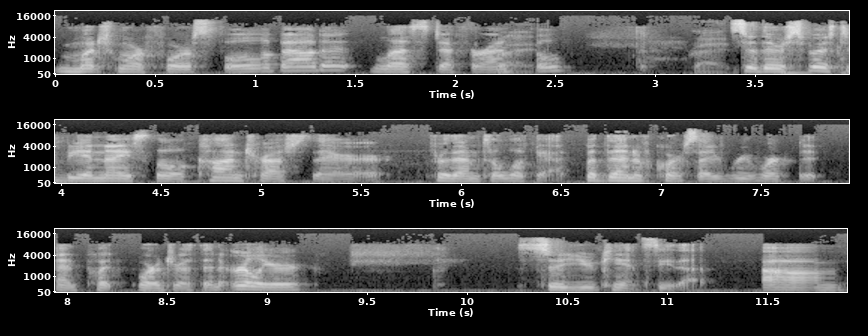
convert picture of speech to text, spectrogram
much more forceful about it, less deferential. Right. So there's supposed to be a nice little contrast there for them to look at. But then, of course, I reworked it and put Orodreth in earlier, so you can't see that. Um,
